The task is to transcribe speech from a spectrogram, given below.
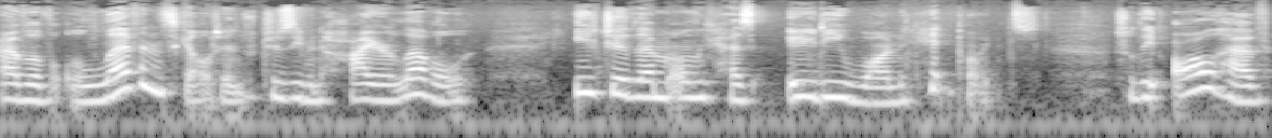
I have level 11 skeletons, which is even higher level. Each of them only has 81 hit points. So they all have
